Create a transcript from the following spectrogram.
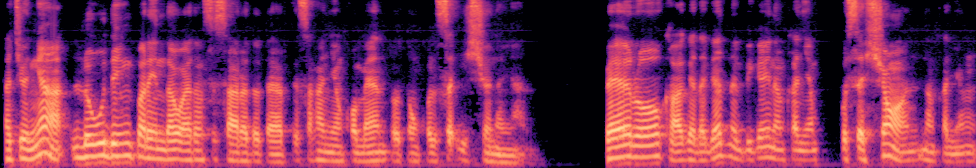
At yun nga, loading pa rin daw itong si Sara Duterte sa kanyang komento tungkol sa issue na yan. Pero kaagad-agad nagbigay ng kanyang posesyon, ng kanyang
